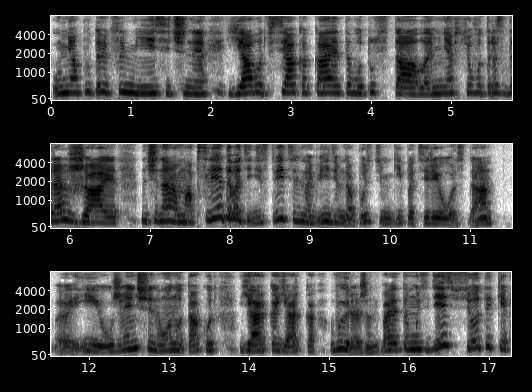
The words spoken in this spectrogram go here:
у меня путаются месячные, я вот вся какая-то вот усталая, меня все вот раздражает. Начинаем обследовать и действительно видим, допустим, гипотереоз, да, и у женщины он вот так вот ярко-ярко выражен. Поэтому здесь все-таки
